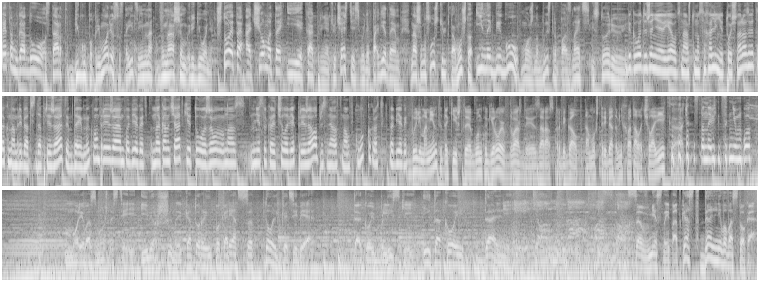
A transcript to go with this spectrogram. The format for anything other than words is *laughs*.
этом году старт «Бегу по Приморью» состоится именно в нашем регионе. Что это, о чем это и как принять участие, сегодня поведаем нашему слушателю, потому что и на бегу можно быстро познать историю. Беговое движение, я вот знаю, что на Сахалине точно развито, к нам ребята всегда приезжают, и, да и мы к вам приезжаем побегать. На Камчатке тоже у нас несколько человек приезжало, присоединялось к нам в клуб как раз-таки побегать. Были моменты такие, что я гонку героев дважды за раз пробегал, потому что ребятам не хватало человека. а *laughs* Остановиться не мог. Море возможностей и вершины, которые покорятся только тебе. Такой близкий и такой дальний. Совместный подкаст Дальнего Востока.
